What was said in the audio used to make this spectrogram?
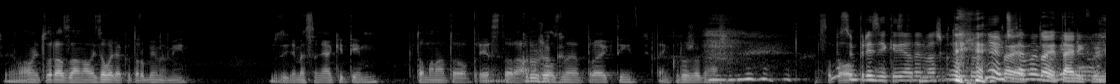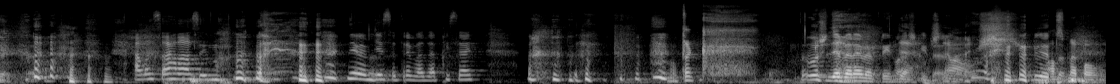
Čiže hlavne to teraz zanalizovať, ako to robíme my. Zídeme sa nejaký tým, kto má na to priestor a Krúžok. rôzne projekty, ten kružok náš. Sa to- Musím prísť niekedy na ten váš kružok. Neviem, To či je, tam to je tajný ale- kružok. Ale sa hlásim. Neviem, kde sa treba zapísať. No tak... Už nebereme prihlášky. už takže. nemám, už. A to- sme plní.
